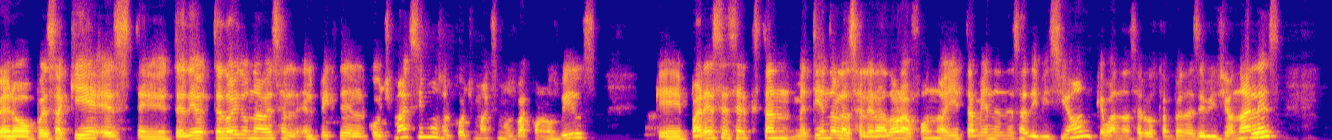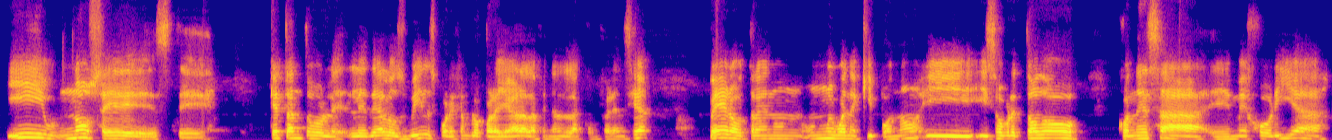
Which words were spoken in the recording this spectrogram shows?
Pero pues aquí este, te, doy de una vez el, pick del coach Maximus, el coach Maximus va con los Bills, que parece ser que están metiendo el acelerador a fondo ahí también en esa división, que van a ser los campeones divisionales, y no sé este, qué tanto le, le dé a los Bills, por ejemplo, para llegar a la final de la conferencia, pero traen un, muy buen equipo, ¿no? Y, sobre todo con esa eh, mejoría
